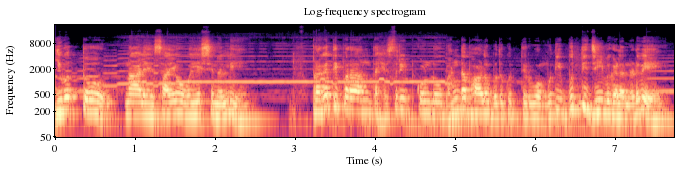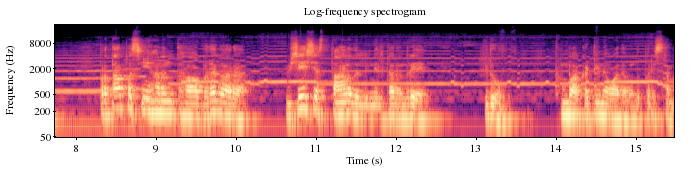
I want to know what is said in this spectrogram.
ಇವತ್ತು ನಾಳೆ ಸಾಯೋ ವಯಸ್ಸಿನಲ್ಲಿ ಪ್ರಗತಿಪರ ಅಂತ ಹೆಸರಿಟ್ಕೊಂಡು ಬಂಡಬಾಳು ಬದುಕುತ್ತಿರುವ ಮುದಿ ಬುದ್ಧಿಜೀವಿಗಳ ನಡುವೆ ಪ್ರತಾಪಸಿಂಹನಂತಹ ಬರಗಾರ ವಿಶೇಷ ಸ್ಥಾನದಲ್ಲಿ ನಿಲ್ತಾರಂದರೆ ಇದು ತುಂಬ ಕಠಿಣವಾದ ಒಂದು ಪರಿಶ್ರಮ.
